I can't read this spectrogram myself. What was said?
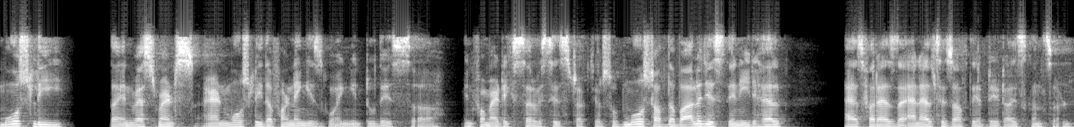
mostly the investments and mostly the funding is going into this uh, informatics services structure. So most of the biologists, they need help as far as the analysis of their data is concerned.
